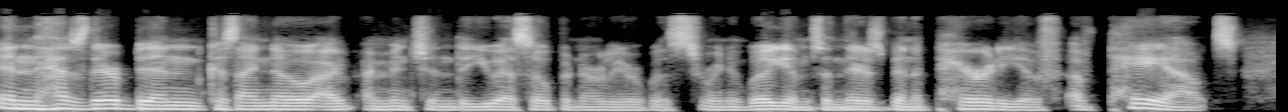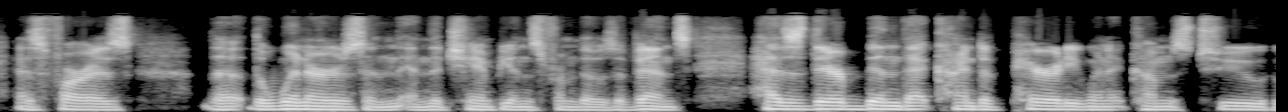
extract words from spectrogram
and has there been, because I know I, I, mentioned the US Open earlier with Serena Williams, and there's been a parity of, of payouts as far as the, the winners and, and the champions from those events. Has there been that kind of parity when it comes to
